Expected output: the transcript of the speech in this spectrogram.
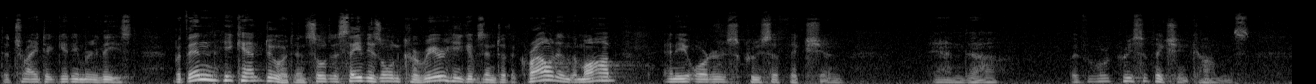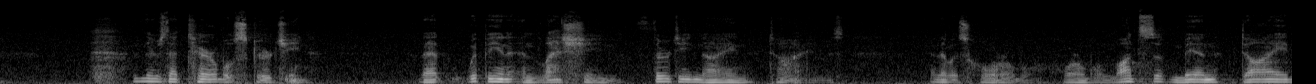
to try to get him released. But then he can't do it. And so to save his own career, he gives in to the crowd and the mob, and he orders crucifixion. And uh, before crucifixion comes, then there's that terrible scourging, that whipping and lashing 39 times. And that was horrible, horrible. Lots of men died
